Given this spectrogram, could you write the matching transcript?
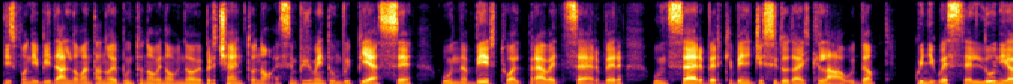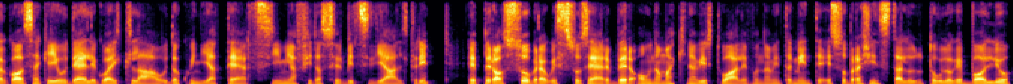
disponibilità al 99.999%, no, è semplicemente un VPS, un virtual private server, un server che viene gestito dal cloud, quindi questa è l'unica cosa che io delego al cloud, quindi a terzi, mi affido a servizi di altri e però sopra questo server ho una macchina virtuale fondamentalmente e sopra ci installo tutto quello che voglio,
